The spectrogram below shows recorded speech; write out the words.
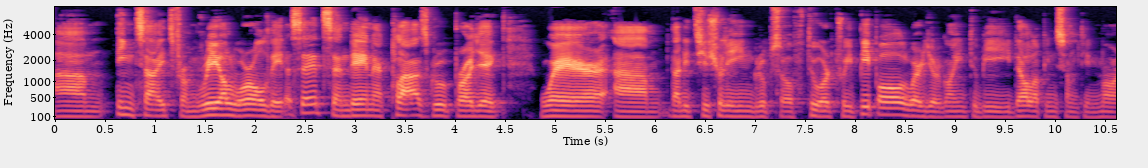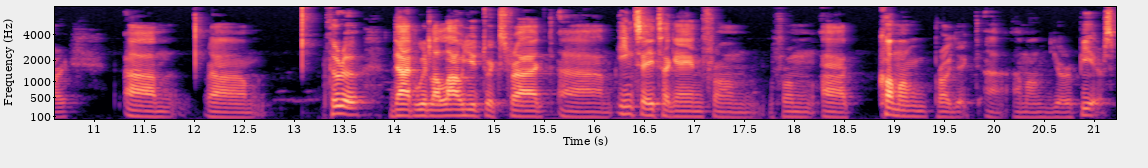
um, insights from real-world data sets and then a class group project where um, that it's usually in groups of two or three people where you're going to be developing something more um, um, thorough that will allow you to extract um, insights again from from a common project uh, among your peers.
